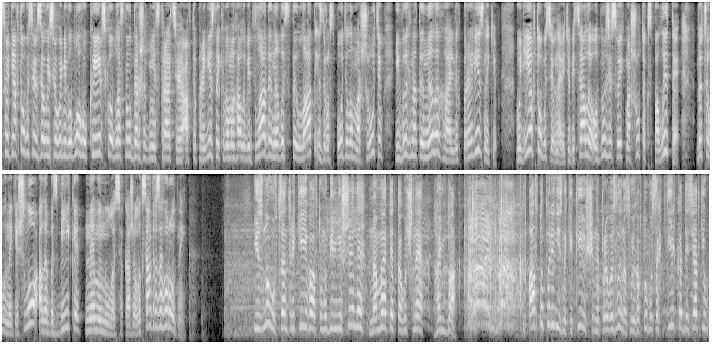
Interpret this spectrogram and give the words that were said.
сотні автобусів взяли сьогодні в облогу Київську обласну держадміністрацію. Автоперевізники вимагали від влади навести лад із розподілом маршрутів і вигнати нелегальних перевізників. Водії автобусів навіть обіцяли одну зі своїх маршруток спалити. До цього не дійшло, але без бійки не минулося, каже Олександр Загородний. І знову в центрі Києва автомобільні шини, намети та гучне ганьба. Автоперевізники Київщини привезли на своїх автобусах кілька десятків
